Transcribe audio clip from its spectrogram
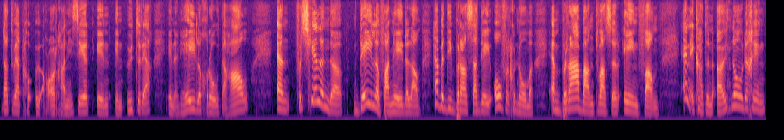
Dat werd georganiseerd in, in Utrecht, in een hele grote hal. En verschillende delen van Nederland hebben die Day overgenomen. En Brabant was er één van. En ik had een uitnodiging.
